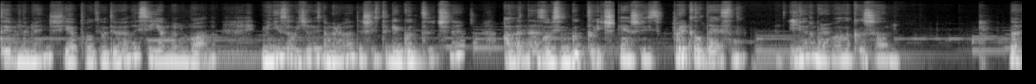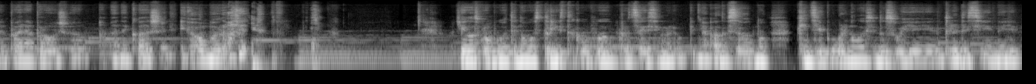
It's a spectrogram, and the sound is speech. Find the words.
тим не менш, я поки дивилася, я малювала. Мені захотілося намалювати щось таке готичне, але не зовсім готичне. Я щось приколдесне. І я намалювала кашан. Мене перепрошую, а мене кашель і обирати. Хотіла спробувати нову стилістику в процесі малювання, але все одно в кінці повернулася до своєї традиційної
